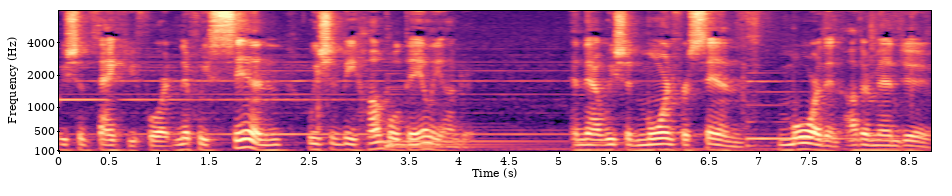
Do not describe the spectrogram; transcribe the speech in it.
we should thank you for it. And if we sin, we should be humble daily under it. And that we should mourn for sin more than other men do.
